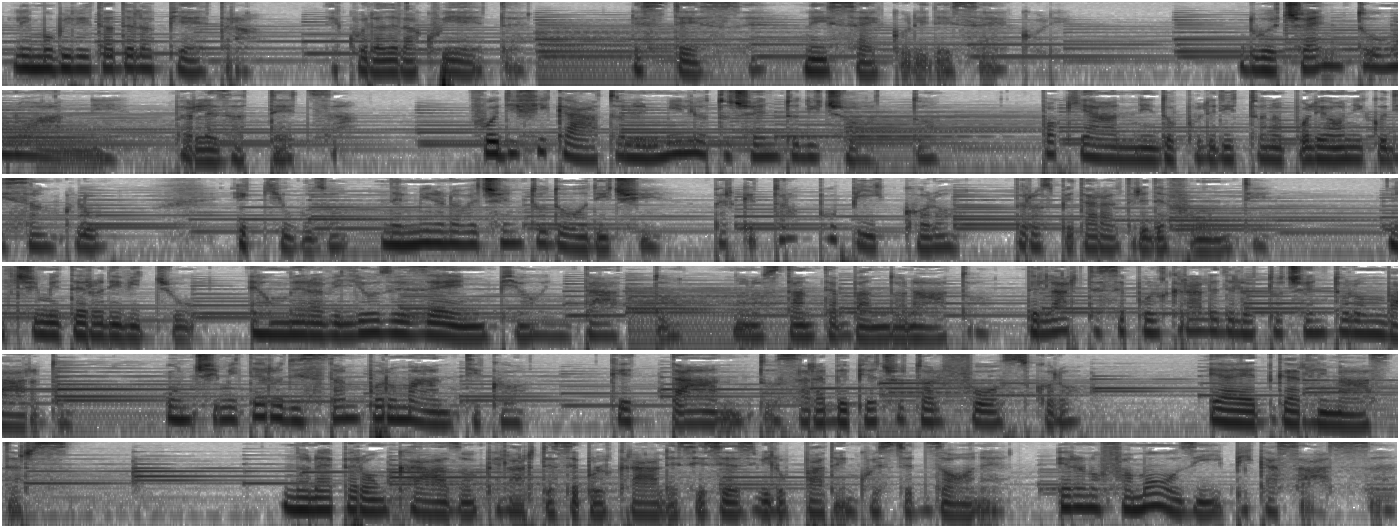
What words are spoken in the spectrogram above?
L'immobilità della pietra e quella della quiete, le stesse nei secoli dei secoli. 201 anni, per l'esattezza. Fu edificato nel 1818, pochi anni dopo l'editto napoleonico di Saint-Cloud e chiuso nel 1912 perché troppo piccolo per ospitare altri defunti. Il cimitero di Vigiù è un meraviglioso esempio, intatto, nonostante abbandonato, dell'arte sepolcrale dell'Ottocento lombardo. Un cimitero di stampo romantico che tanto sarebbe piaciuto al Foscolo e a Edgar Lee Masters. Non è però un caso che l'arte sepolcrale si sia sviluppata in queste zone. Erano famosi i Picassas,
